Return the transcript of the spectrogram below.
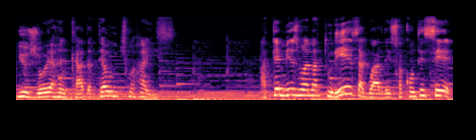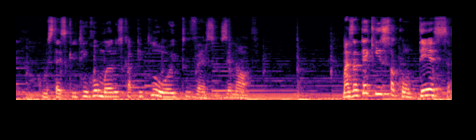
e o joio arrancado até a última raiz. Até mesmo a natureza aguarda isso acontecer, como está escrito em Romanos capítulo 8, verso 19. Mas até que isso aconteça,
